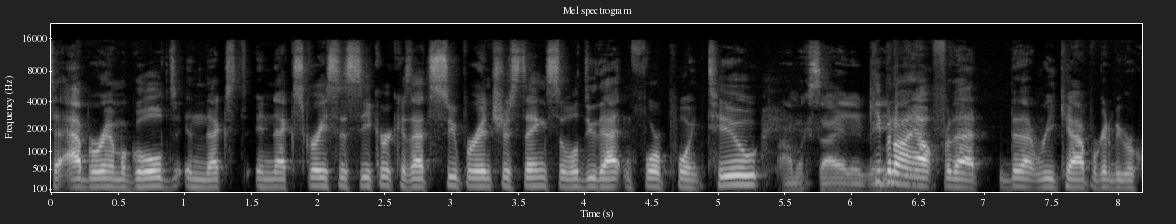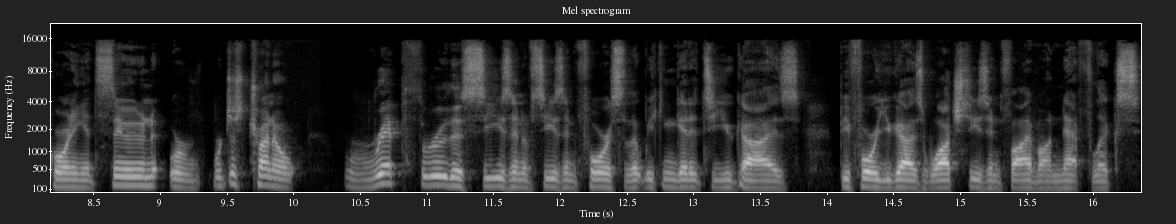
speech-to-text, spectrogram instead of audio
to Aberama Gold in next in next Grace's Secret because that's super interesting. So we'll do that in 4.2. I'm excited. Keep an eye out for that that recap. We're going to be recording it soon. We're we're just trying to rip through this season of season four so that we can get it to you guys before you guys watch season five on Netflix.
